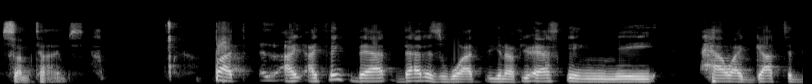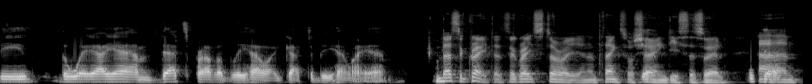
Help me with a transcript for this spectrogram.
sometimes. But I, I think that that is what, you know, if you're asking me how I got to be the way I am, that's probably how I got to be how I am. That's a great. That's a great story, and thanks for sharing yeah. this as well. Okay. Um,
